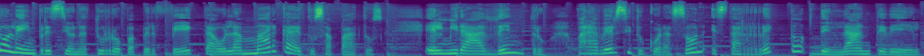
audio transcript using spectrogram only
no le impresiona tu ropa perfecta o la marca de tus zapatos. Él mira adentro para ver si tu corazón está recto delante de Él.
